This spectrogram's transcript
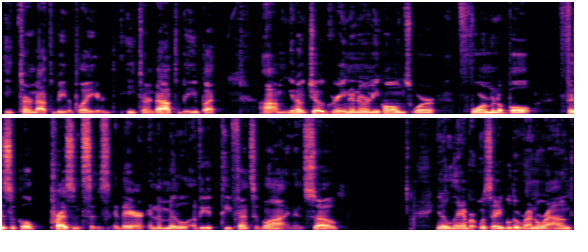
he turned out to be the player he turned out to be, but Um, you know, Joe Greene and Ernie Holmes were formidable physical presences there in the middle of the defensive line. And so, you know, Lambert was able to run around,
